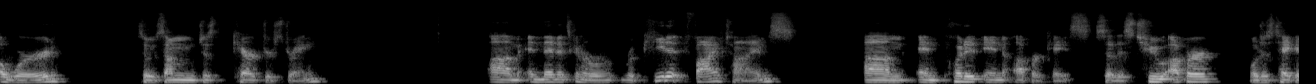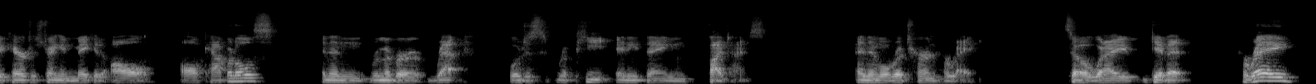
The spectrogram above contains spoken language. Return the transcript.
a word, so some just character string, um, and then it's going to re repeat it five times um, and put it in uppercase. So this toupper will just take a character string and make it all all capitals, and then remember rep will just repeat anything five times, and then we'll return hooray. So when I give it hooray,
